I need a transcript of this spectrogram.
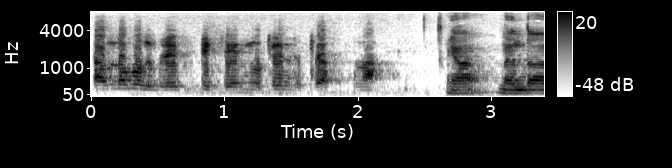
ja men da må du bli bytte inn mot runde 13. Da. Ja, men da,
